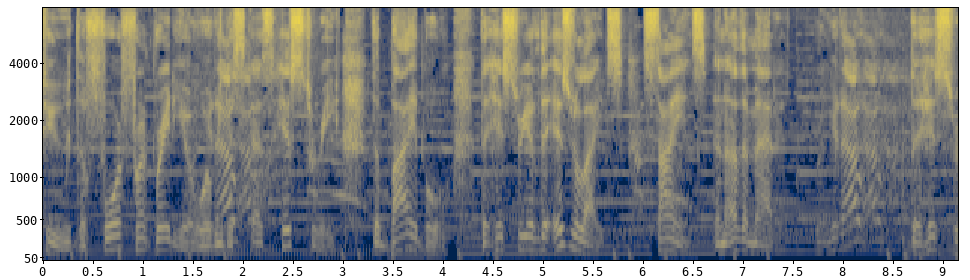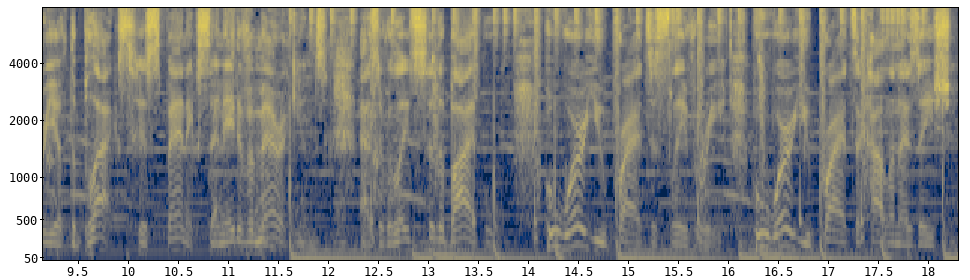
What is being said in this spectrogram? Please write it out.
to The Forefront Radio, where we discuss history, the Bible, the history of the Israelites, science, and other matters. Bring it out. The history of the blacks, Hispanics, and Native Americans as it relates to the Bible. Who were you prior to slavery? Who were you prior to colonization?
